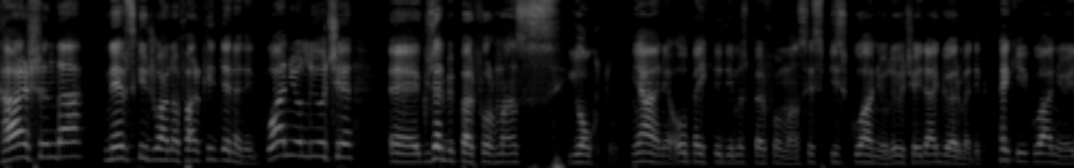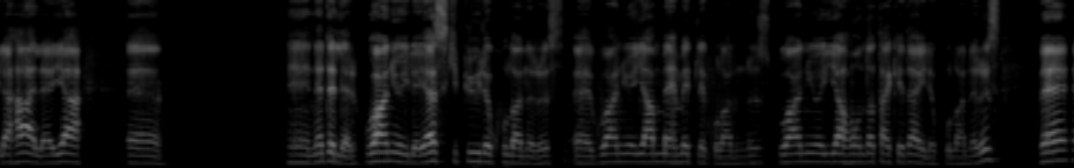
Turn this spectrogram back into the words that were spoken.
karşında Nevski Juana farkı denedik. Guanyo Lioche e, güzel bir performans yoktu. Yani o beklediğimiz performansı biz Guanyo Lioche'yi daha görmedik. Peki Guanyo ile hala ya e, e, ne derler? Guanyo ile ya Scipio ile kullanırız. E, Guanyo'yu ya Mehmet ile kullanırız. Guanyo'yu ya Honda Takeda ile kullanırız. Ve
